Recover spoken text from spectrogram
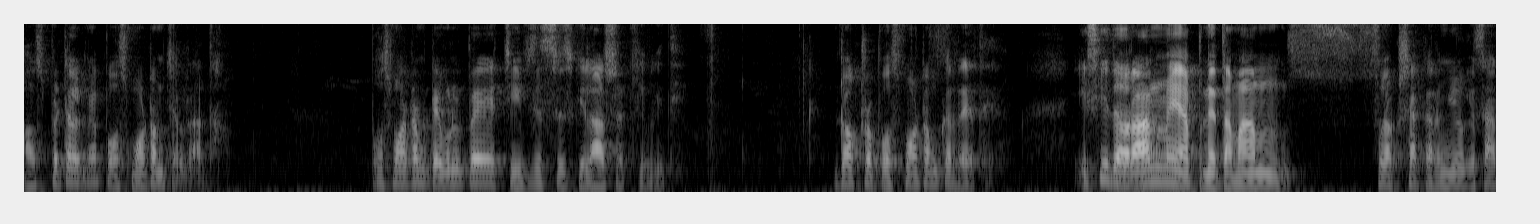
हॉस्पिटल में पोस्टमार्टम चल रहा था। पोस्टमार्टम टेबल पे चीफ जस्टिस की लाश रखी हुई थी। डॉक्टर पोस्टमार्टम कर रहे थे। इसी दौरान में अपने तमाम सुरक्षा कर्मियों के साथ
